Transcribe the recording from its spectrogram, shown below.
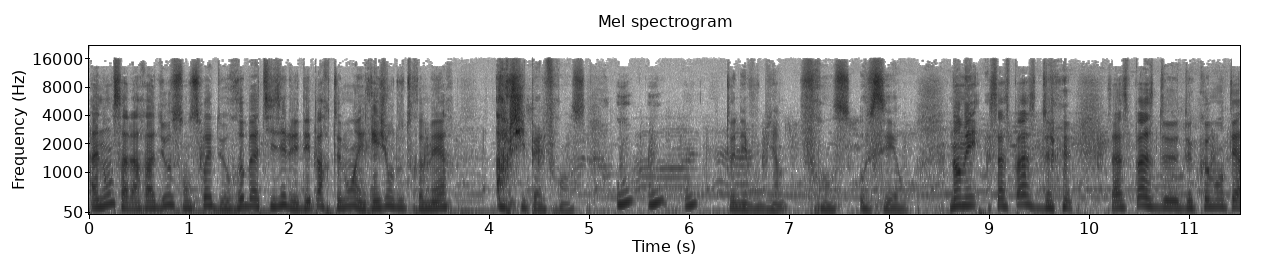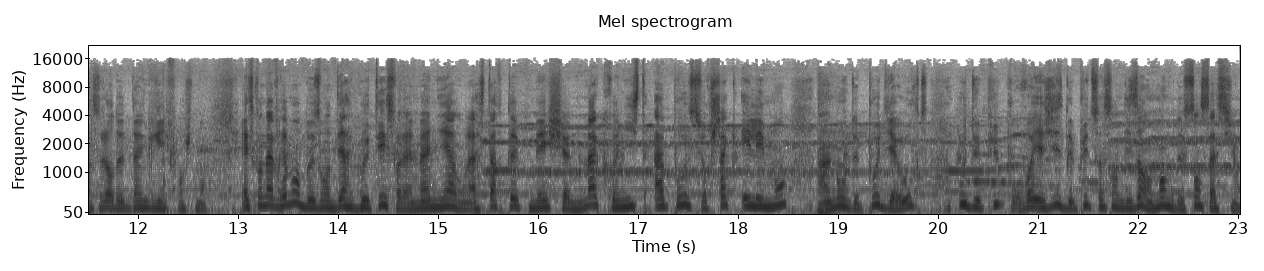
annonce à la radio son souhait de rebaptiser les départements et régions d'Outre-mer Archipel France. Ou, ou, ou, tenez-vous bien, France Océan. Non mais ça se passe de, commentaires, ce genre de dinguerie franchement. Est-ce qu'on a vraiment besoin d'ergoter sur la manière dont la Startup Nation macroniste appose sur chaque élément un nom de pot de yaourt ou de pub pour voyagistes de plus de 70 ans en manque de sensations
